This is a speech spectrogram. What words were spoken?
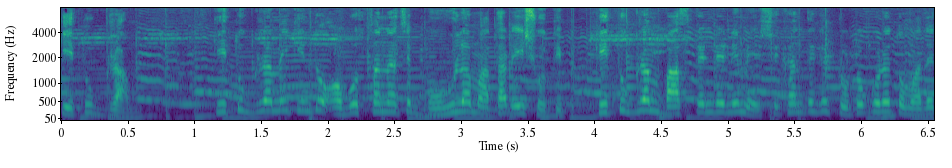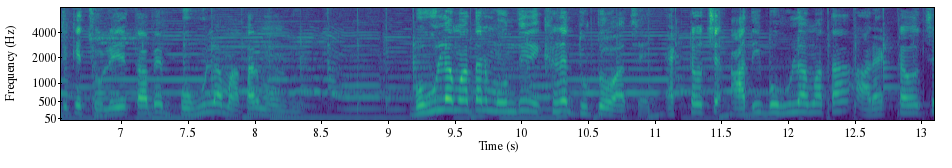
কেতুগ্রাম। কেতুগ্রামে কিন্তু অবস্থান আছে বহুলা মাতার এই সতী কেতুগ্রাম বাস স্ট্যান্ডে নেমে সেখান থেকে টোটো করে তোমাদেরকে চলে যেতে হবে বহুলা মাতার মন্দির। বহুলা মাতার মন্দির এখানে দুটো আছে। একটা হচ্ছে আদি বহুলা মাতা আর একটা হচ্ছে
